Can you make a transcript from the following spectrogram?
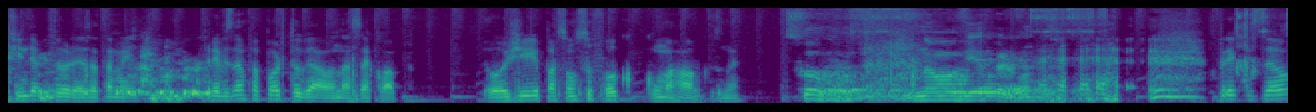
Tinder Tour, exatamente. Previsão pra Portugal nessa Copa. Hoje passou um sufoco com o Marrocos, né? Desculpa, não ouvi a pergunta. Previsão.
